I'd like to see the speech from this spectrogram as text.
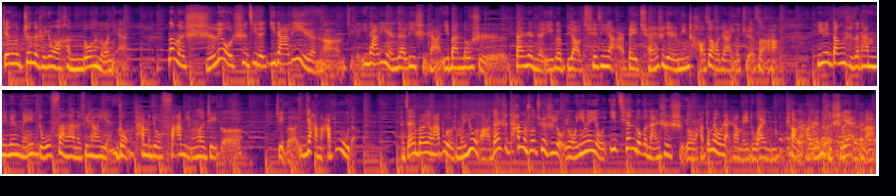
这东西真的是用了很多很多年。那么，十六世纪的意大利人呢？这个意大利人在历史上一般都是担任着一个比较缺心眼儿、被全世界人民嘲笑这样一个角色哈。因为当时在他们那边梅毒泛滥的非常严重，他们就发明了这个这个亚麻布的。咱也不知道亚麻布有什么用啊，但是他们说确实有用，因为有一千多个男士使用哈都没有染上梅毒。哎，你们漂亮啊，人体实验是吧？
